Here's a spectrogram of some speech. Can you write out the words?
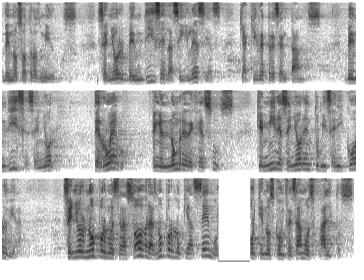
de nosotros mismos. Señor, bendice las iglesias que aquí representamos. Bendice, Señor. Te ruego, en el nombre de Jesús, que mire, Señor, en tu misericordia. Señor, no por nuestras obras, no por lo que hacemos, porque nos confesamos faltos,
